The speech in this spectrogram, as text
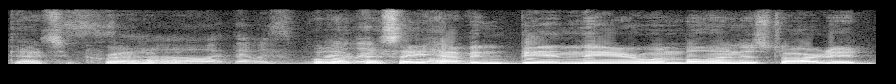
That's incredible. So that was Well, really like I say, cool. having been there when Belinda started,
